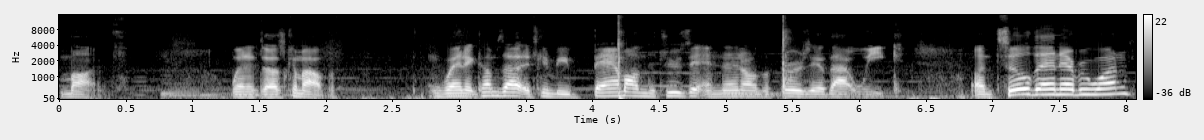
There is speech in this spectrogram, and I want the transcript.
month when it does come out. When it comes out, it's gonna be bam on the Tuesday and then on the Thursday of that week. Until then, everyone,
